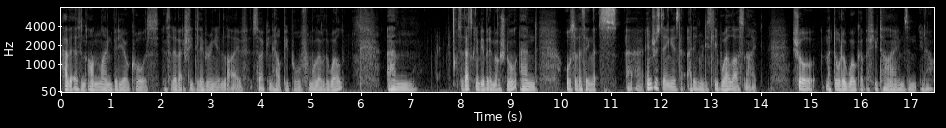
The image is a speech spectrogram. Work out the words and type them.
have it as an online video course instead of actually delivering it live, so I can help people from all over the world. Um, so that's going to be a bit emotional. And also, the thing that's uh, interesting is that I didn't really sleep well last night. Sure, my daughter woke up a few times, and you know,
